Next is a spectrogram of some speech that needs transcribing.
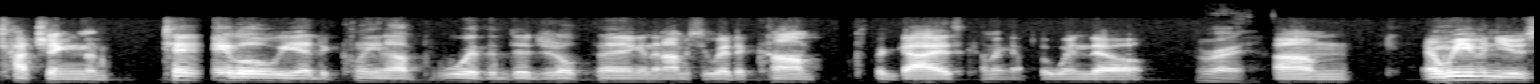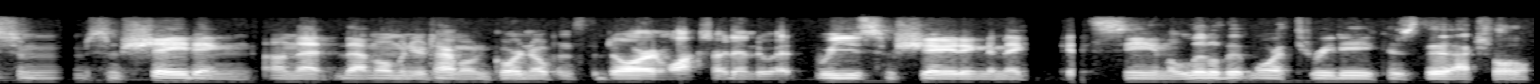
touching the table. We had to clean up with a digital thing, and then obviously we had to comp the guys coming up the window. right Um, and we even used some some shading on that that moment you're talking about when Gordon opens the door and walks right into it. We used some shading to make it seem a little bit more 3D because the actual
